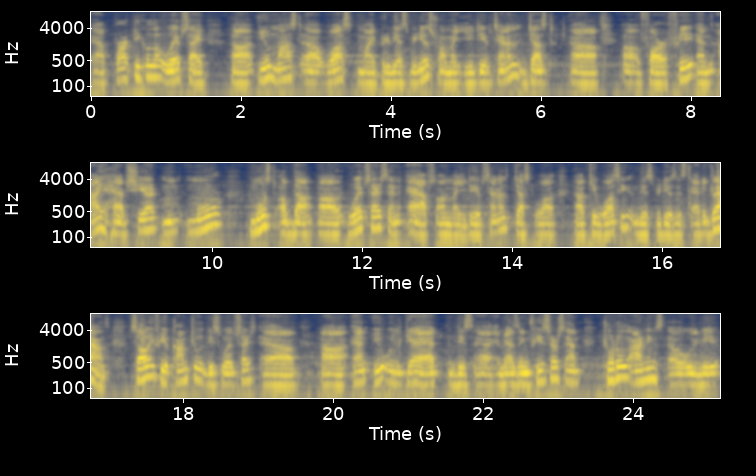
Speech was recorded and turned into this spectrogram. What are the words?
a particular website uh, you must uh, watch my previous videos from my youtube channel just uh, uh, for free. And i have shared more most of the uh, websites and apps on my youtube channel just uh, keep watching these videos at a glance. So if you come to this website uh, uh and you will get these uh, amazing features and total earnings uh, will be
